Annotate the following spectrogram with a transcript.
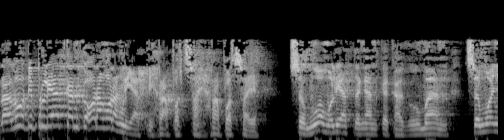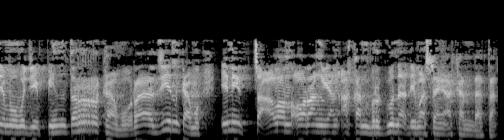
Lalu diperlihatkan ke orang-orang, lihat nih rapot saya, rapot saya. Semua melihat dengan kekaguman. Semuanya memuji pinter kamu, rajin kamu. Ini calon orang yang akan berguna di masa yang akan datang.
